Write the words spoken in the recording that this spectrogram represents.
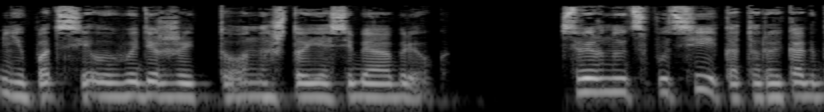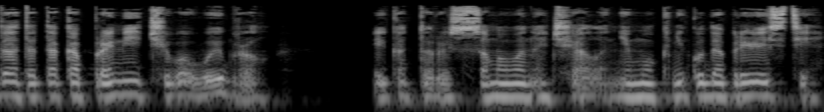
не под силу выдержать то, на что я себя обрек. Свернуть с пути, который когда-то так опрометчиво выбрал и который с самого начала не мог никуда привести.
